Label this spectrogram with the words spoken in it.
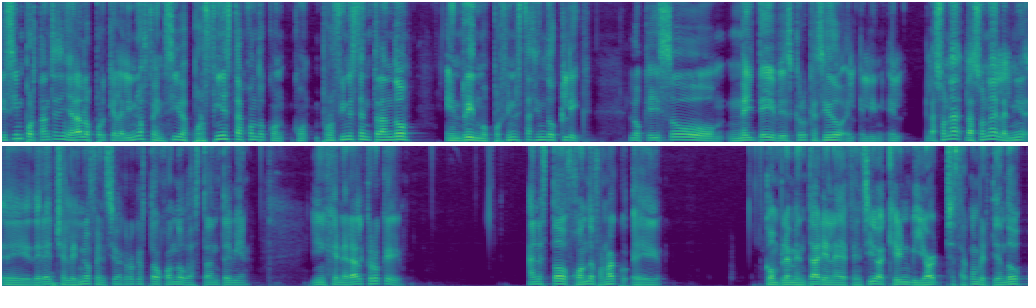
Y es importante señalarlo porque la línea ofensiva por fin está jugando con, con por fin está entrando en ritmo, por fin está haciendo clic. Lo que hizo Nate Davis creo que ha sido la, zona, la zona de la línea eh, derecha, la línea ofensiva creo que ha estado jugando bastante bien. Y en general creo que han estado jugando de forma eh, complementaria en la defensiva. Kevin Billard se está convirtiendo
